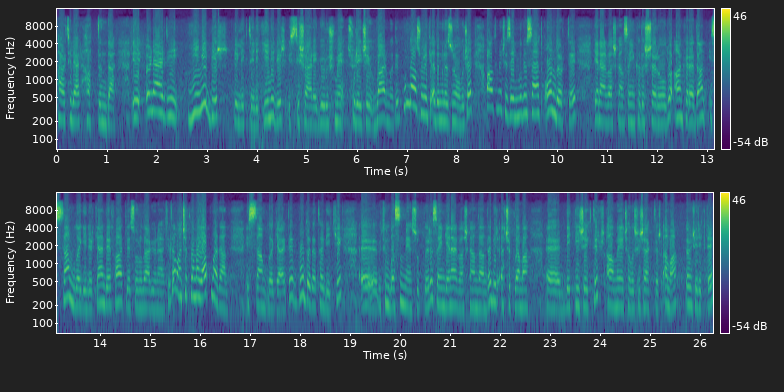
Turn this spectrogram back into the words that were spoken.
partiler hattında e, önerdiği yeni bir birliktelik, yeni bir istişare görüşme süreci var mıdır? Bundan sonraki adımınız ne olacak? Altını çizelim. Bugün saat 14'te Genel Başkan Sayın Kılıçdaroğlu Ankara'dan İstanbul'a gelirken defaatle sorular yöneltildi ama açıklama yapmadan İstanbul'a geldi. Burada da tabii ki e, bütün basın mensupları Sayın Genel Başkan'dan da bir açıklama e, bekleyecektir, almaya çalışacaktır. Ama öncelikle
